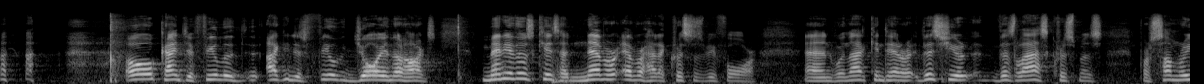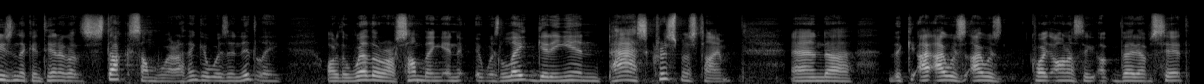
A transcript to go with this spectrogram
Oh, can't you feel the, I can just feel the joy in their hearts. Many of those kids had never, ever had a Christmas before. And when that container, this year, this last Christmas, for some reason the container got stuck somewhere. I think it was in Italy or the weather or something, and it was late getting in past Christmas time. And uh, the, I, I, was, I was quite honestly very upset.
